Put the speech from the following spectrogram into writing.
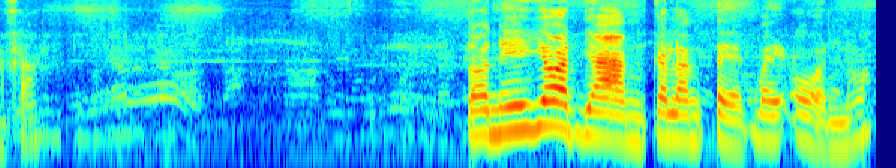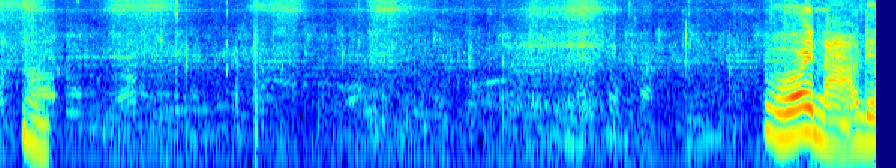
นะคะ ตอนนี้ยอดยางกำลังแตกใบอ่อนเนาะอืมโอ้ยหนาวเด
